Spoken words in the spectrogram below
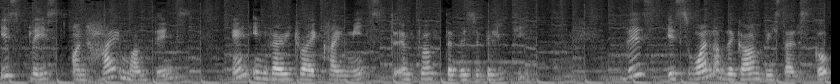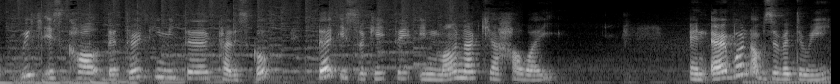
is placed on high mountains and in very dry climates to improve the visibility. This is one of the ground-based telescope which is called the 30-meter telescope that is located in Mauna Kea, Hawaii. An airborne observatory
